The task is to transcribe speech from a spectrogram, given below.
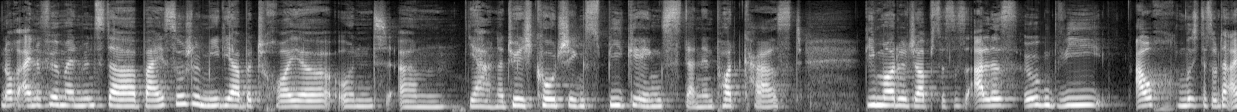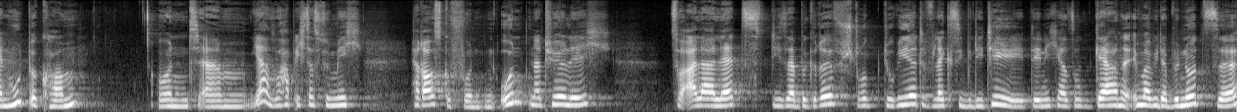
noch eine Firma in Münster bei Social Media betreue und ähm, ja, natürlich Coachings, Speakings, dann den Podcast, die Modeljobs, das ist alles irgendwie auch, muss ich das unter einen Hut bekommen. Und ähm, ja, so habe ich das für mich herausgefunden. Und natürlich zu allerletzt dieser Begriff strukturierte Flexibilität, den ich ja so gerne immer wieder benutze,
